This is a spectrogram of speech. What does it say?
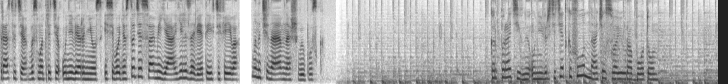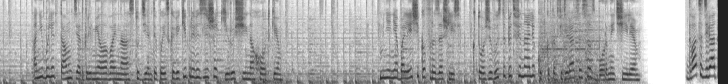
Здравствуйте! Вы смотрите «Универ News» и сегодня в студии с вами я, Елизавета Евтефеева. Мы начинаем наш выпуск. Корпоративный университет КФУ начал свою работу. Они были там, где отгремела война. Студенты-поисковики привезли шокирующие находки. Мнения болельщиков разошлись. Кто же выступит в финале Кубка Конфедерации со сборной Чили? 29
